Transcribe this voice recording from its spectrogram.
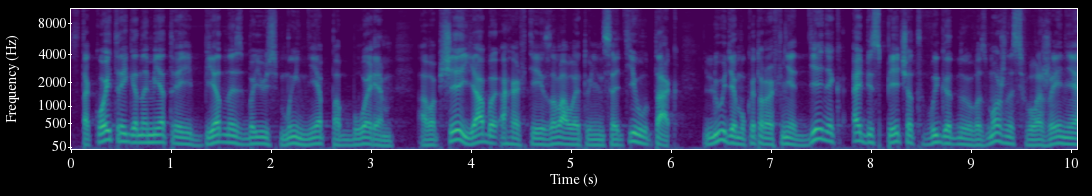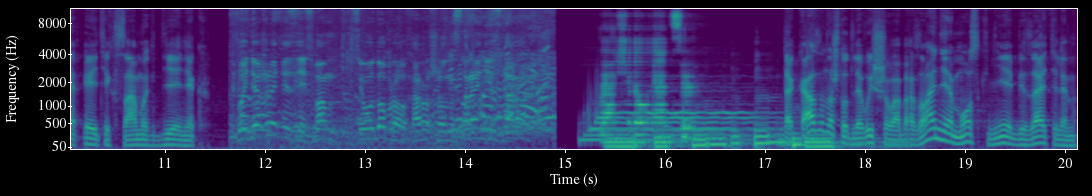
С такой тригонометрией бедность, боюсь, мы не поборем. А вообще, я бы охарактеризовал эту инициативу так. Людям, у которых нет денег, обеспечат выгодную возможность вложения этих самых денег. Вы держите здесь. Вам всего доброго, хорошего настроения и здоровья. Доказано, что для высшего образования мозг не обязателен.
